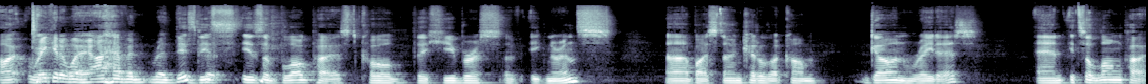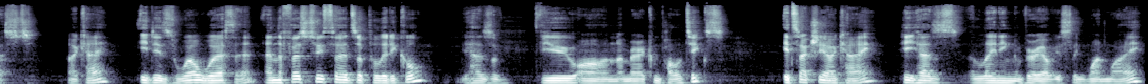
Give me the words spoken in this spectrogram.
I, Take it away. I haven't read this. This is a blog post called The Hubris of Ignorance uh, by stonekettle.com. Go and read it. And it's a long post, okay? It is well worth it. And the first two thirds are political. It has a view on American politics. It's actually okay. He has a leaning very obviously one way,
